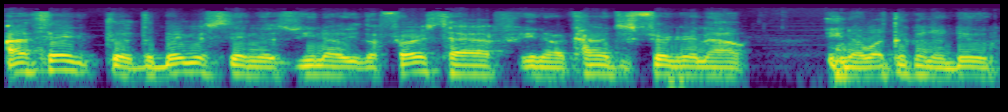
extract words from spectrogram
I think the, the biggest thing is, you know, the first half, you know, kind of just figuring out, you know, what they're going to do.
